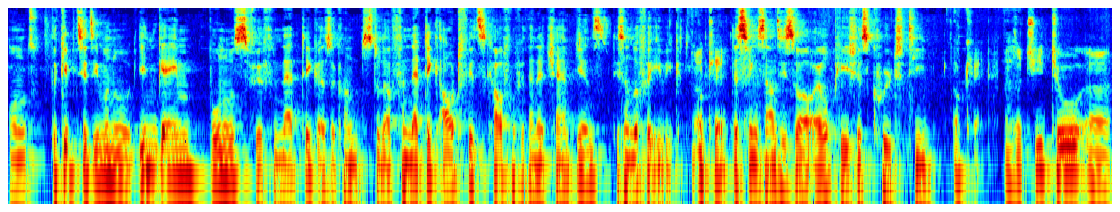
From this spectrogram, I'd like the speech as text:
Und da gibt's jetzt immer nur Ingame-Bonus für Fnatic. Also kannst du da Fnatic-Outfits kaufen für deine Champions. Die sind da verewigt. Okay. Deswegen sind sie so ein europäisches Kultteam. Okay. Also G2, äh,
